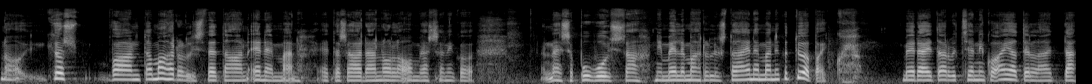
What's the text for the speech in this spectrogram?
No jos vaan tämä mahdollistetaan enemmän, että saadaan olla omassa niin näissä puvuissa, niin meille mahdollistaa enemmän niin työpaikkoja. Meidän ei tarvitse niin ajatella, että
